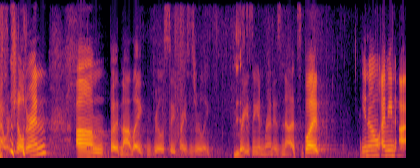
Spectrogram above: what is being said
our children. Um, but not like real estate prices are like Yeah. crazy and rent is nuts. But, you know, I mean, I,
